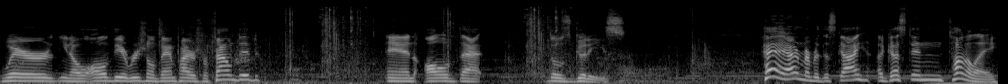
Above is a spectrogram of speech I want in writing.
where you know all of the original vampires were founded and all of that those goodies. Hey i remember this guy augustin tonale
